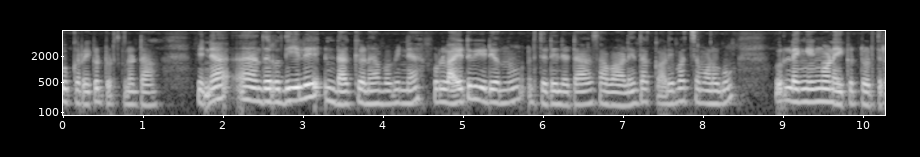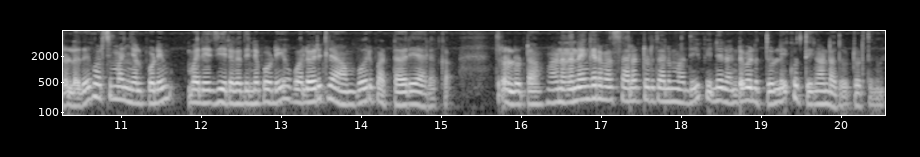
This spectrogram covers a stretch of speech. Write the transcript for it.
കുക്കറിലേക്ക് ഇട്ട് കൊടുക്കണം കേട്ടോ പിന്നെ ധൃതിയിൽ ഉണ്ടാക്കുകയാണ് അപ്പോൾ പിന്നെ ഫുള്ളായിട്ട് വീഡിയോ ഒന്നും എടുത്തിട്ടില്ല കേട്ടോ സവാളയും തക്കാളിയും പച്ചമുളകും ഉരുളങ്ങിയും കൊണയ്ക്ക് ഇട്ട് കൊടുത്തിട്ടുള്ളത്. കുറച്ച് മഞ്ഞൾപ്പൊടിയും വലിയ ജീരകത്തിന്റെ പൊടി അതുപോലെ ഒരു ഗ്രാമ്പു ഒരു പട്ട ഒരു ഏലക്ക. ഇത്രേ ഉള്ളൂ കേട്ടോ വേണമെന്നുണ്ടെങ്കിൽ ഗരം മസാല ഇട്ട് കൊടുത്താലും മതി. പിന്നെ രണ്ട് വെളുത്തുള്ളി കുത്തിക്കാണ്ട് അത് ഇട്ട് കൊടുത്തിങ്ങനെ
